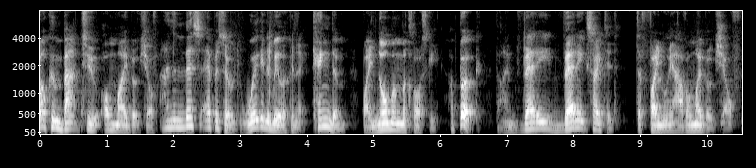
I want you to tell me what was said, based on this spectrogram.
Welcome back to On My Bookshelf, and in this episode, we're going to be looking at Kingdom by Norman McCloskey, a book that I'm very, very excited to finally have on my bookshelf.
